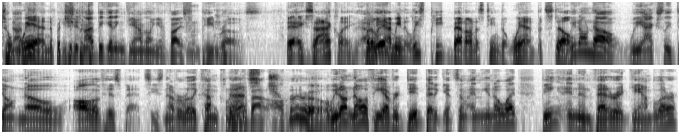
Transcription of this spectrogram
to win, be, but you you should but not be getting gambling advice from Pete Rose. Exactly. I but at least, I mean- mean, at least Pete bet on his team to win, but still, We don't know. We actually don't know all of his bets. He's never really come clean about all true. that. And we don't know if he ever did bet against them. And you know what? Being an inveterate gambler,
